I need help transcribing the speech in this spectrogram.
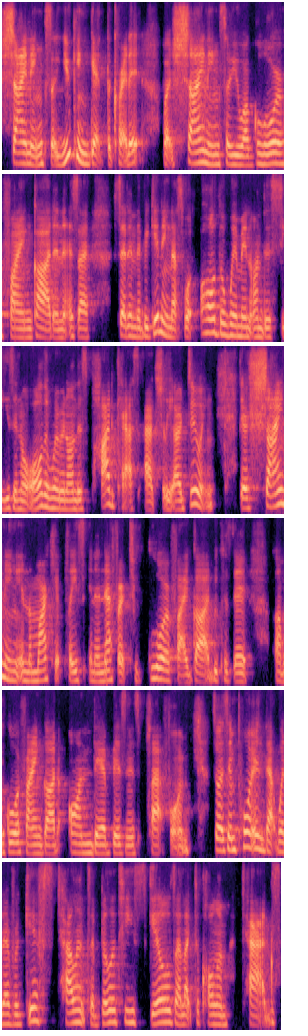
shining so you can get the credit, but shining so you are glorifying God. And as I said in the beginning, that's what all the women on this season or all the women on this podcast actually are doing. They're shining in the marketplace in an effort to glorify God because they're um, glorifying God on their business platform. So it's important that whatever gifts, talents, abilities, skills, I like to call them tags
